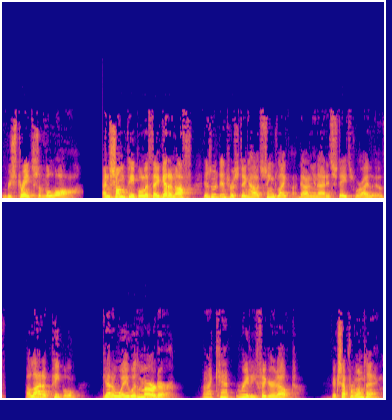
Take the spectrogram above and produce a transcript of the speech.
restraints of the law. And some people, if they get enough, isn't it interesting how it seems like down in the United States where I live, a lot of people get away with murder. And I can't really figure it out. Except for one thing.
